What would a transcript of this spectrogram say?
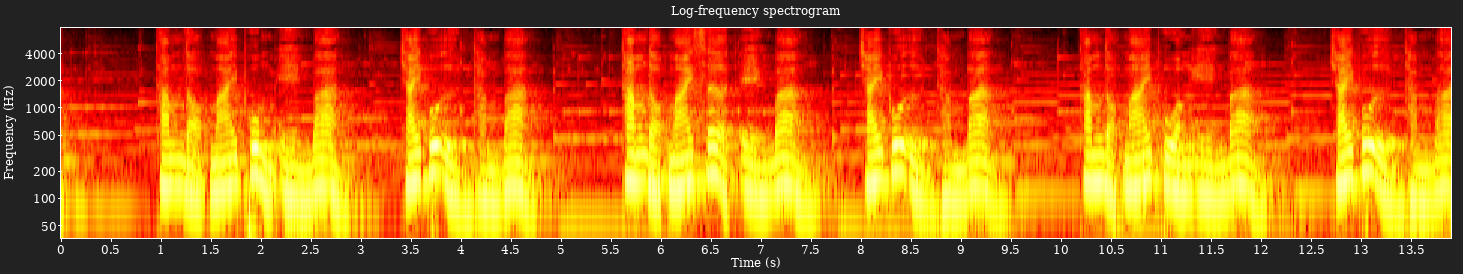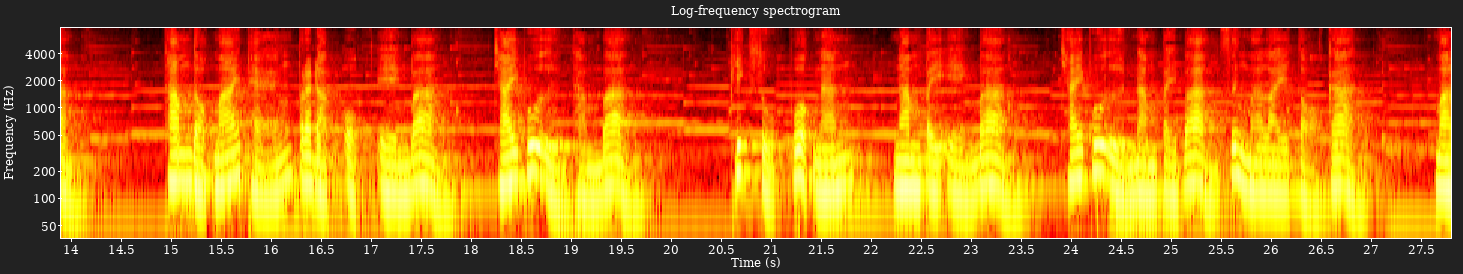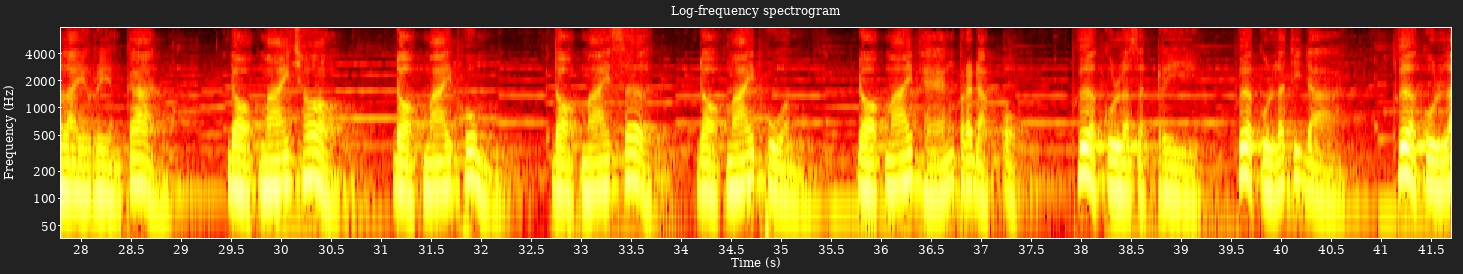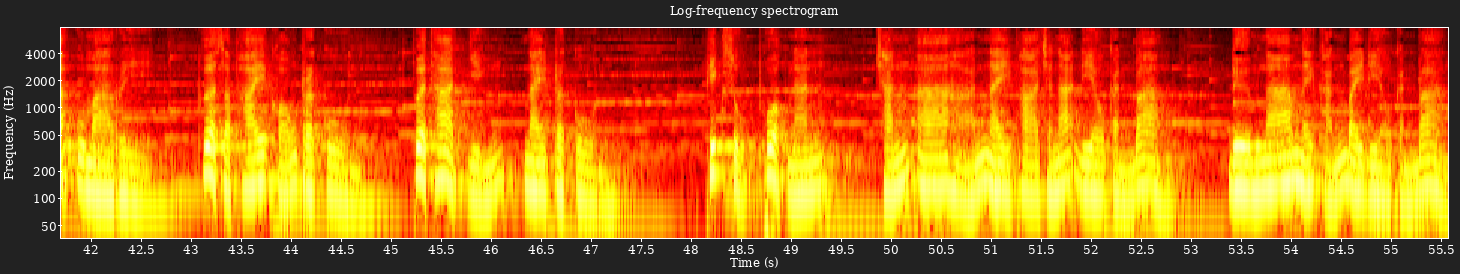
ทำดอกไม้พุ่มเองบ้าง ใช้ผู้อื่นทำบ้างทำดอกไม้เสิร์เองบ้าง ใช้ผู้อื่นทำบ้าง ทำดอกไม้พวงเองบ้าง ใช้ผู้อื่นทำบ้างทำดอกไม้แผงประดับอกเองบ้าง ใช้ผู้อื่นทำบ้าง ภิกษุพวกนั้นนำไปเองบ้าง ใช้ผู้อื่นนำไปบ้าง ซึ่งมาลัยต่อก้าน มาลัยเรียงก้าน ดอกไม้ช่อ ดอกไม้พุ่ม ดอกไม้เสิร์ดอกไม้พวง ดอกไม้แผงประดับอก เพื่อกุลสตรี พื่อกุลธิดา เพื่อกุลกุมารี เพื่อสะพ้ยของตระกูล เพื่อทาสหญิงในตระกูล ภิกษุพวกนั้น ฉันอาหารในภาชนะเดียวกันบ้าง ดื่มน้ำในขันใบเดียวกันบ้าง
